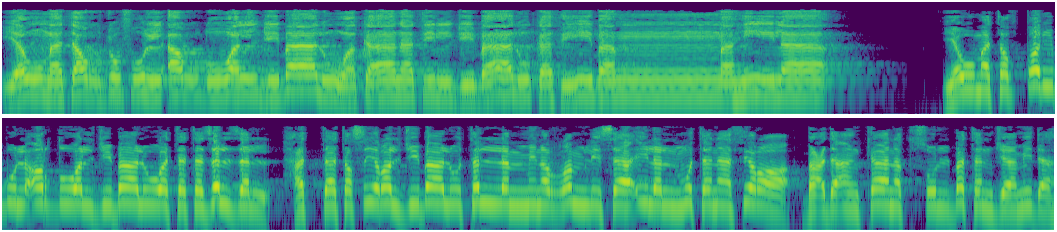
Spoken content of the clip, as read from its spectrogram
يوم ترجف الأرض والجبال وكانت الجبال كثيبا مهيلا يوم تضطرب الأرض والجبال وتتزلزل حتى تصير الجبال تلا من الرمل سائلا متناثرا بعد ان كانت صلبه جامده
